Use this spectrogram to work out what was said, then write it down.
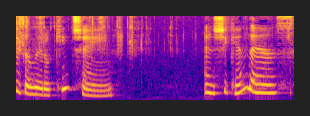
She's a little keychain. And she can dance.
